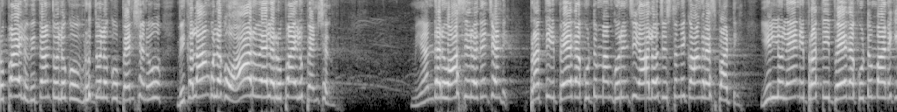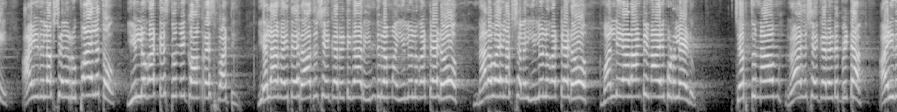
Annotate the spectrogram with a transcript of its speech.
రూపాయలు వితంతువులకు వృద్ధులకు పెన్షన్ వికలాంగులకు ఆరు వేల రూపాయలు పెన్షన్. మీ అందరూ ఆశీర్వదించండి. ప్రతి పేద కుటుంబం గురించి ఆలోచిస్తుంది కాంగ్రెస్ పార్టీ. ఇల్లు లేని ప్రతి పేద కుటుంబానికి ఐదు లక్షల రూపాయలతో ఇల్లు కట్టిస్తుంది కాంగ్రెస్ పార్టీ. ఎలాగైతే రాజశేఖర రెడ్డి గారు ఇందిరమ్మ ఇల్లులు కట్టాడో నలభై లక్షల ఇల్లులు కట్టాడో మళ్ళీ అలాంటి నాయకుడు లేడు. చెప్తున్నాం రాజశేఖర రెడ్డి బిడ్డ ఐదు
